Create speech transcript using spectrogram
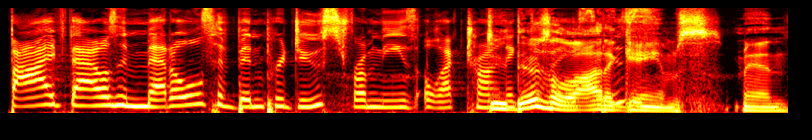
5,000 medals have been produced from these electronic Dude, there's a lot of games, man.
